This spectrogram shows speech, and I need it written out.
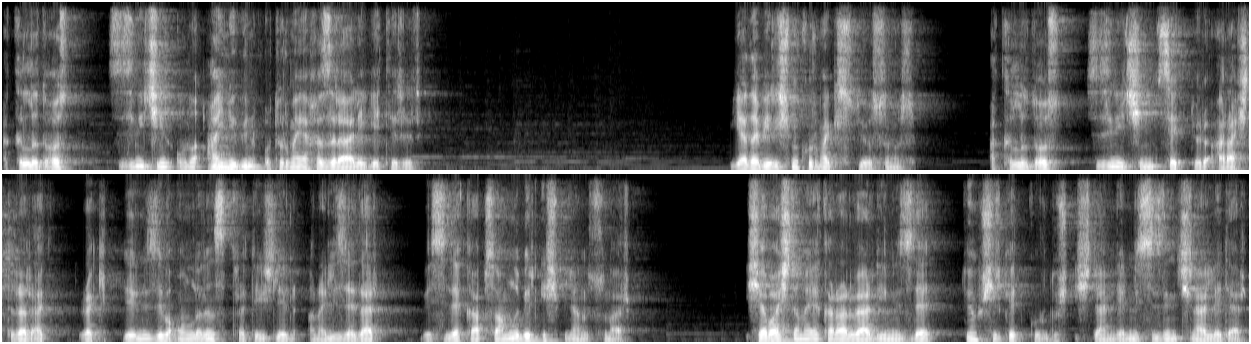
Akıllı dost sizin için onu aynı gün oturmaya hazır hale getirir. Ya da bir iş mi kurmak istiyorsunuz? Akıllı dost sizin için sektörü araştırarak rakiplerinizi ve onların stratejilerini analiz eder ve size kapsamlı bir iş planı sunar. İşe başlamaya karar verdiğinizde tüm şirket kuruluş işlemlerini sizin için halleder.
